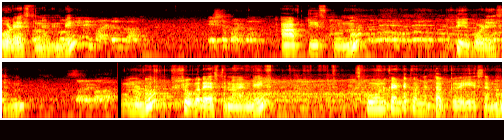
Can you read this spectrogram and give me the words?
పొడి వేస్తున్నానండి. హాఫ్ టీ స్పూను టీ పొడి వేసాను. స్పూనుడు షుగర్ వేస్తున్నానండి. స్పూన్ కంటే కొంచెం తక్కువ వేసాను.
